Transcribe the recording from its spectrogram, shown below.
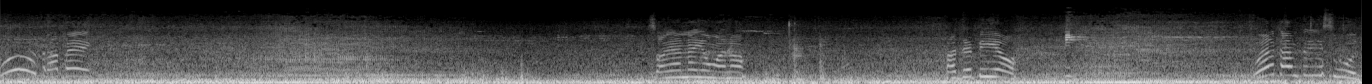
Woo! Traffic! So ayan na yung ano Padre Pio Welcome to Eastwood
